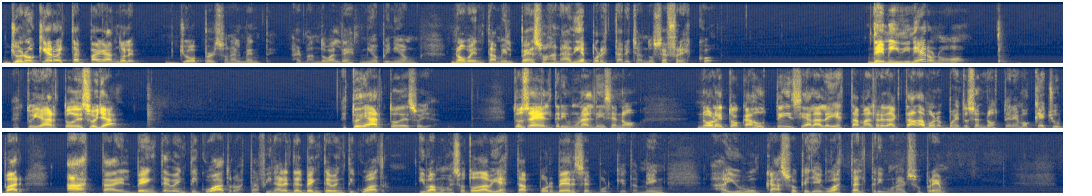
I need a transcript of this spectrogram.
yo no quiero estar pagándole, yo personalmente, Armando Valdés, mi opinión, 90 mil pesos a nadie por estar echándose fresco. De mi dinero, no. Estoy harto de eso ya. Estoy harto de eso ya. Entonces el tribunal dice, no, no le toca justicia, la ley está mal redactada. Bueno, pues entonces nos tenemos que chupar hasta el 2024, hasta finales del 2024. Y vamos, eso todavía está por verse porque también ahí hubo un caso que llegó hasta el Tribunal Supremo.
